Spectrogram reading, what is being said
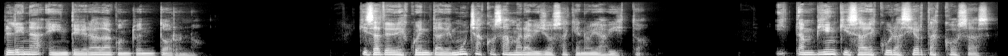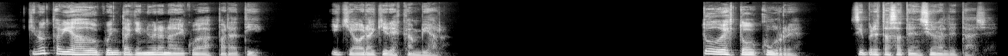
plena e integrada con tu entorno. Quizá te des cuenta de muchas cosas maravillosas que no habías visto. Y también quizá descubras ciertas cosas que no te habías dado cuenta que no eran adecuadas para ti y que ahora quieres cambiar. Todo esto ocurre si prestas atención al detalle.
